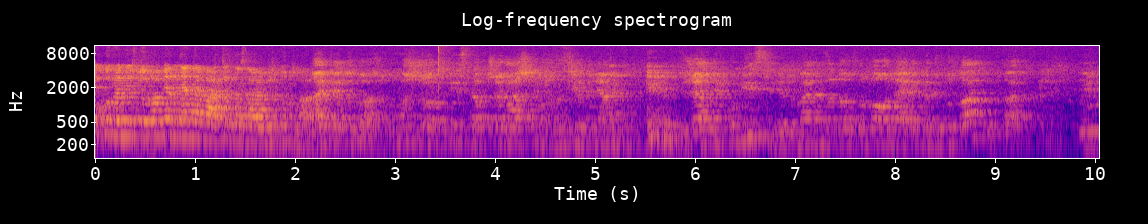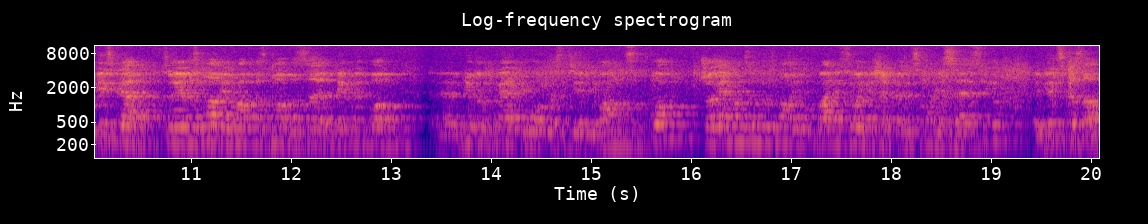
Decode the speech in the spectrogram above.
охороні здоров'я не давати на заробітну плату. Дайте я докажу, тому що після вчорашнього засідання бюджетної комісії до мене зателефонувало декілька депутатів, так? І після цієї розмови я мав розмову з керівником е, мікропроєктів області Іваном Субком. Вчора я мав з ним розмову, буквально сьогодні ще перед самою сесією. Він сказав,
